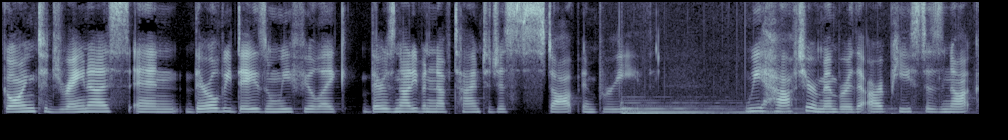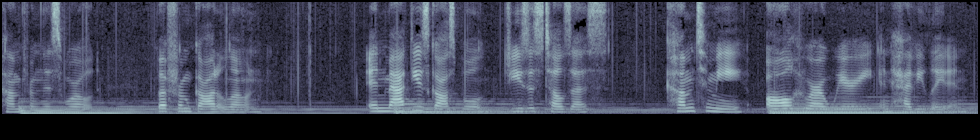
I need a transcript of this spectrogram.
going to drain us, and there will be days when we feel like there's not even enough time to just stop and breathe. We have to remember that our peace does not come from this world, but from God alone. In Matthew's Gospel, Jesus tells us, Come to me, all who are weary and heavy laden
